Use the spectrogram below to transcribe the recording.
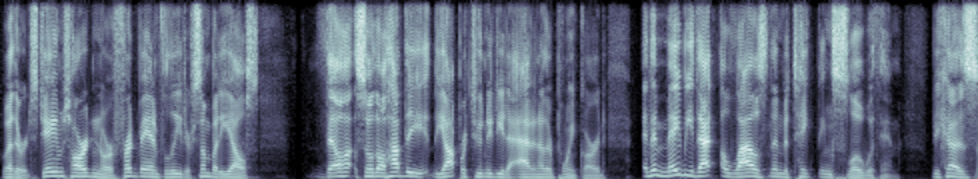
whether it's James Harden or Fred Van VanVleet or somebody else. They'll so they'll have the the opportunity to add another point guard, and then maybe that allows them to take things slow with him because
